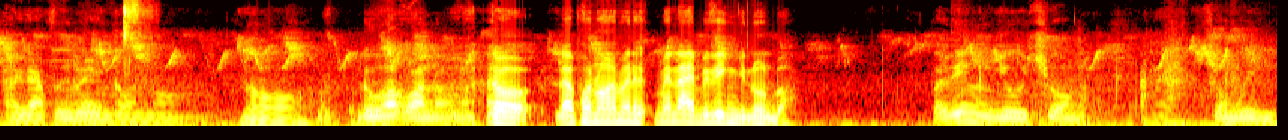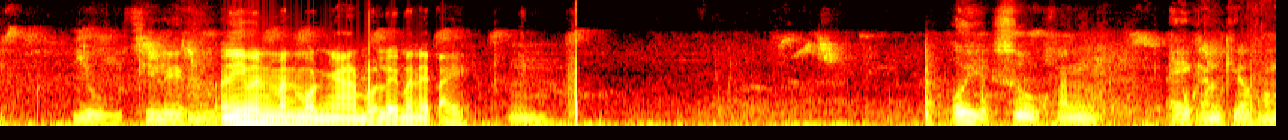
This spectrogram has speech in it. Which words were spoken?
เอาอย่าเพิ่งแรงก่อนเนาะเนาะดูเขาก่อนเนาะก็แล้วพอน้อยไม่ได้ไม่ได้ไปวิ่งอยู่นู่นบ่ไปวิ่งอยู่ช่วงอะไรช่วงวิ่งอยู่ซีเลนนู่นอันนี้มันมันหมดงานหมดเลยไม่ได้ไป อืม อุ้ยสู้คันไอ้คันเขียวของ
